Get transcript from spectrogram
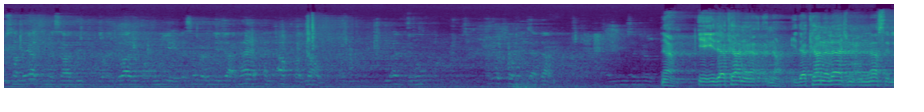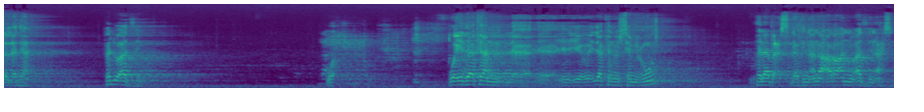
مصليات المساجد والأدوار الحكومية اذا سمعوا النداء فهل الأفضل لهم. ان يؤذنوا ام يكثروا بالاذان؟ نعم. إذا كان نعم. إذا كان لا يجمع الناس إلا الأذان فليؤذن. و... وإذا كان إذا كانوا يجتمعون فلا بأس. لكن أنا أرى أن يؤذن أحسن.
